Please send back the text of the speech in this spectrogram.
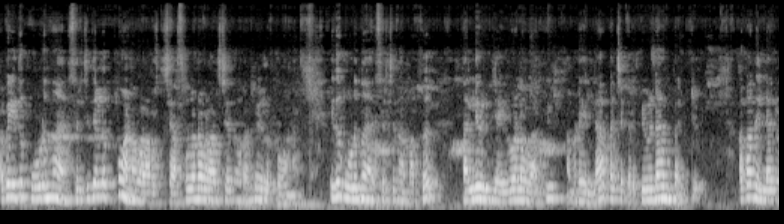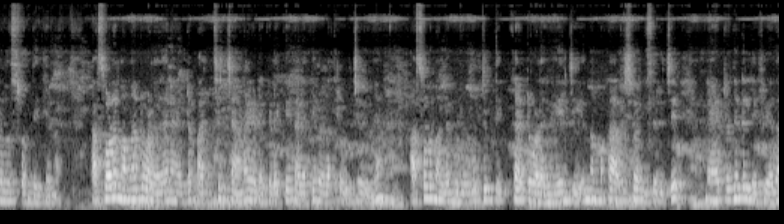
അപ്പോൾ ഇത് കൂടുന്നതനുസരിച്ച് ഇത് എളുപ്പമാണ് വളർച്ച. അസോളയുടെ വളർച്ച എന്ന് പറയുന്നത് എളുപ്പമാണ്. ഇത് കൂടുന്നതനുസരിച്ച് നമുക്ക് നല്ലൊരു ജൈവവളമാക്കി നമ്മുടെ എല്ലാ പച്ചക്കറിക്കും ഇടാൻ പറ്റും. അപ്പോൾ അതെല്ലാവരും ഒന്ന് ശ്രദ്ധിക്കണം. അസോള നന്നായിട്ട് വളരാനായിട്ട് പച്ച ചണ ഇടയ്ക്കിടയ്ക്ക് കലക്കി വെള്ളത്തിൽ ഒഴിച്ച് കഴിഞ്ഞാൽ അസോള നല്ല ഗ്രൂത്തിൽ തിക്കായിട്ട് വളരുകയും ചെയ്യും. നമുക്ക് ആവശ്യമനുസരിച്ച് നൈട്രജന്റെ ലഭ്യത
